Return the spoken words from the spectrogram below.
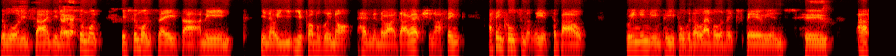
the warning sign. You know, yeah. if someone if someone says that, I mean, you know, you, you're probably not heading in the right direction. I think I think ultimately it's about bringing in people with a level of experience who are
